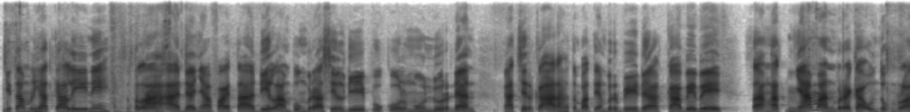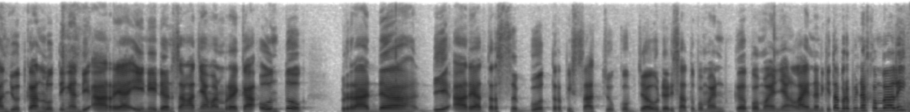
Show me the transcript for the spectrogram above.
kita melihat kali ini setelah adanya fight tadi Lampung berhasil dipukul mundur dan ngacir ke arah tempat yang berbeda KBB sangat nyaman mereka untuk melanjutkan lootingan di area ini dan sangat nyaman mereka untuk berada di area tersebut terpisah cukup jauh dari satu pemain ke pemain yang lain. Dan kita berpindah kembali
